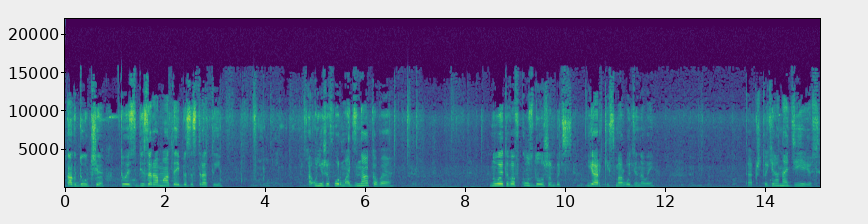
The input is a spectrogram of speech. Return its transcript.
как дучи. То есть без аромата и без остроты. А у них же форма одинаковая. Но у этого вкус должен быть яркий, смородиновый. Так что я надеюсь.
